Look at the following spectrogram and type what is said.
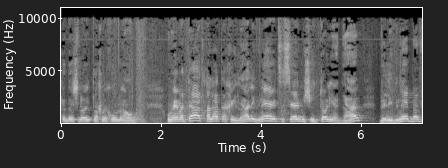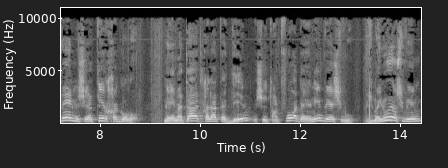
כדי שלא יתלכלכו מהאורות. וממתי התחלת אכילה? לבני ארץ ישראל משייטול ידיו, ולבני בבל משיתיר חגורו. ממתי התחלת הדין? משיתעטפו הדיינים וישבו. ואם היו יושבים,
